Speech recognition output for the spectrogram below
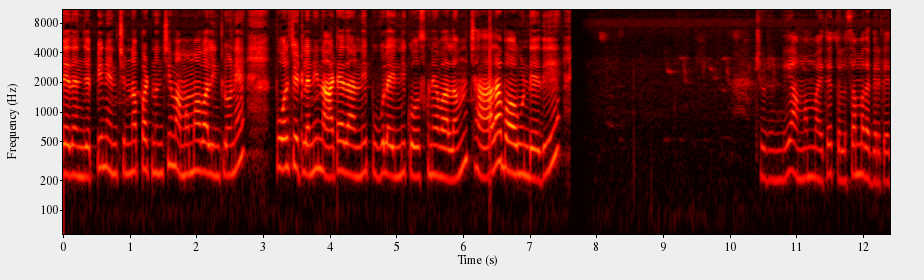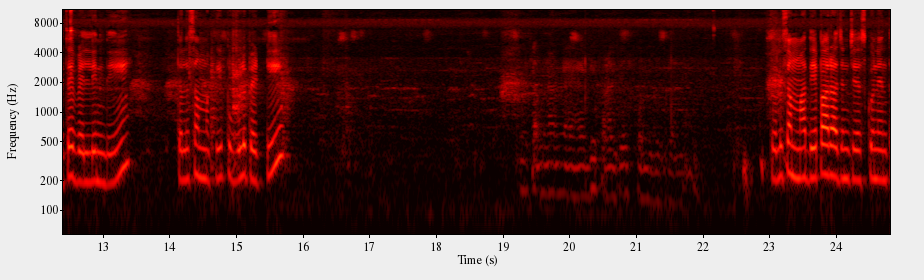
లేదని చెప్పి నేను చిన్నప్పటి నుంచి మా అమ్మమ్మ వాళ్ళ ఇంట్లోనే పూల చెట్లన్నీ నాటేదాన్ని పువ్వులు అన్నీ కోసుకునే వాళ్ళం. చాలా బాగుండేది. చూడండి అమ్మమ్మ అయితే తులసమ్మ దగ్గరికి అయితే వెళ్ళింది. తులసమ్మకి పువ్వులు పెట్టి తెలుసమ్మా దీపారాజన చేసుకునేంత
